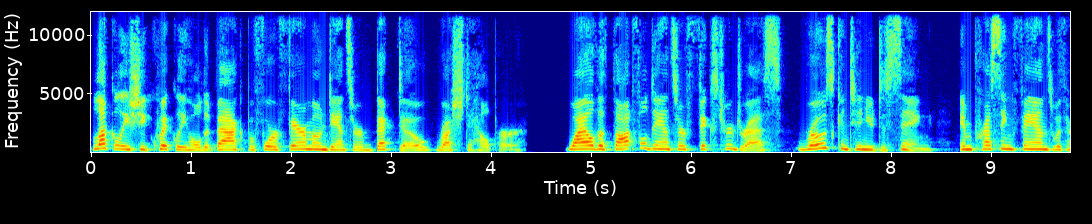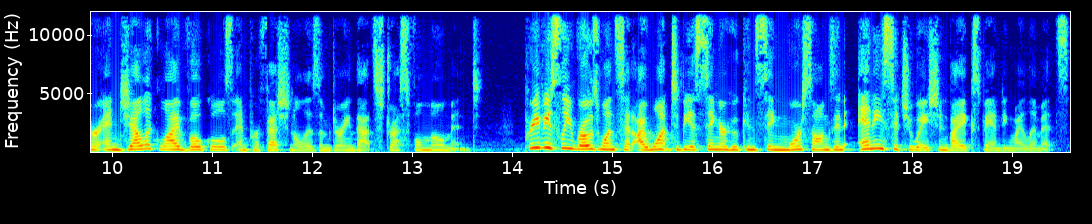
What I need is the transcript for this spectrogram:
Luckily, she quickly held it back before pheromone dancer Baekdo rushed to help her. While the thoughtful dancer fixed her dress, Rose continued to sing, impressing fans with her angelic live vocals and professionalism during that stressful moment. Previously, Rose once said, I want to be a singer who can sing more songs in any situation by expanding my limits.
